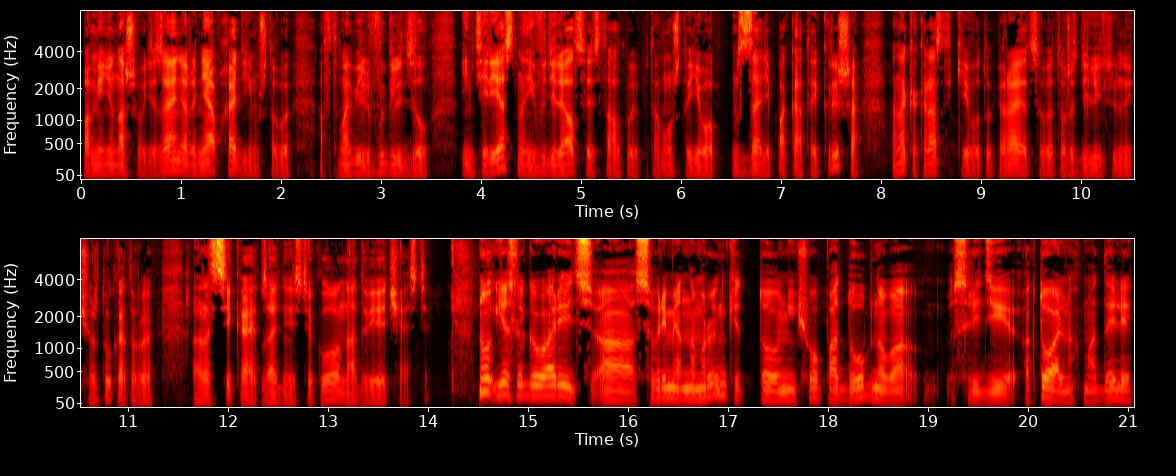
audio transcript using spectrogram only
по мнению нашего дизайнера, необходим, чтобы автомобиль выглядел интересно и выделялся из толпы, потому что его сзади покатая крыша, она как раз-таки вот упирается в эту разделительную черту, которая рассекает заднее стекло на две части. Ну, если говорить о современном рынке, то ничего подобного среди актуальных моделей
